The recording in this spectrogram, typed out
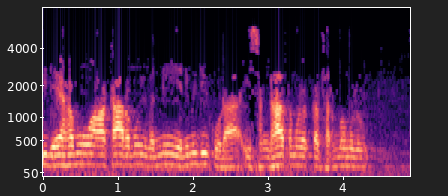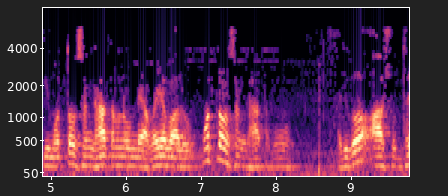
ఈ దేహము ఆకారము ఇవన్నీ ఎనిమిది కూడా ఈ సంఘాతము యొక్క ధర్మములు. ఈ మొత్తం సంఘాతంలో ఉండే అవయవాలు మొత్తం సంఘాతము. అదిగో ఆ శుద్ధ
